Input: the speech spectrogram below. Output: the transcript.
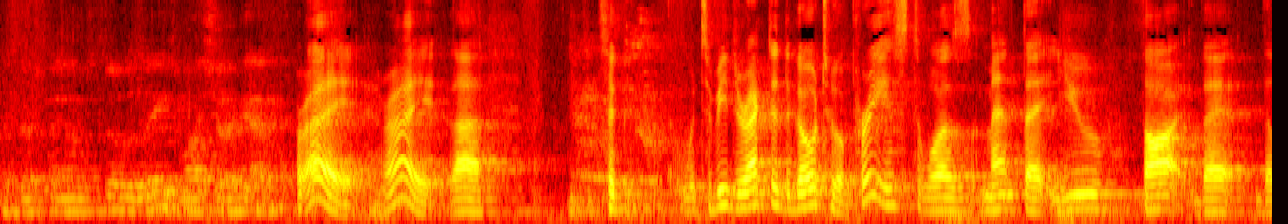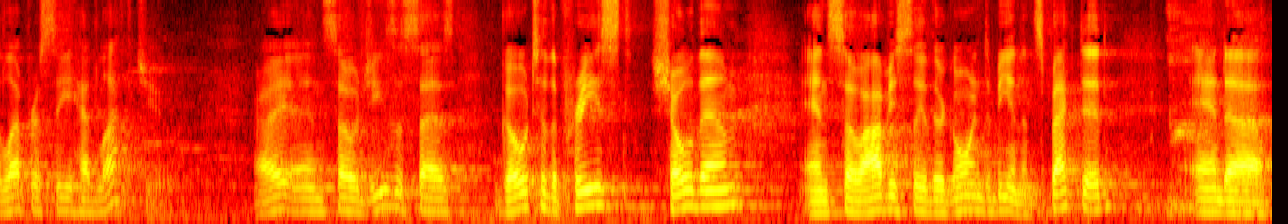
because they're saying I'm still diseased, why should I go? Right, right. Uh, to, to be directed to go to a priest was meant that you thought that the leprosy had left you, right? And so Jesus says, go to the priest, show them. And so obviously they're going to be inspected. And uh,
